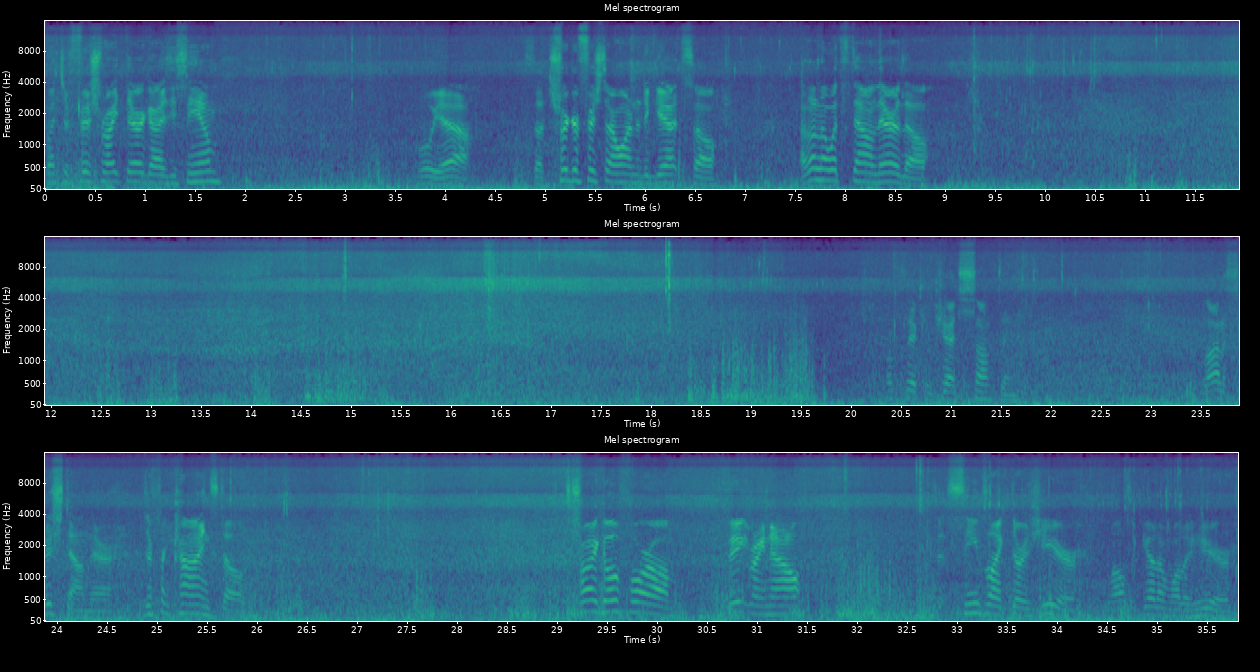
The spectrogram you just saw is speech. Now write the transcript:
Bunch of fish right there, guys. You see them? Oh yeah. It's the trigger fish that I wanted to get. So I don't know what's down there though. Hopefully I can catch something. A lot of fish down there. Different kinds though. Let's try to go for um, bait right now. Seems like they're here. Well, well get them while they're here.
